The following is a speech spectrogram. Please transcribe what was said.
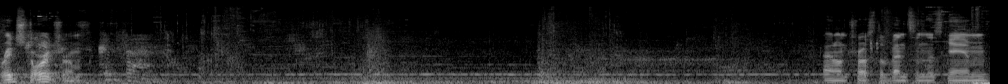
Bridge storage room. I don't trust the vents in this game.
